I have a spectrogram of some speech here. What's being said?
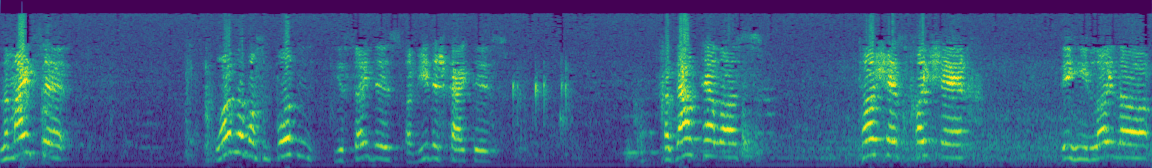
Lemaise, one of the most important Yisodis of Yiddishkeit is Chazal tell us Toshes Choshech Vihi Loila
